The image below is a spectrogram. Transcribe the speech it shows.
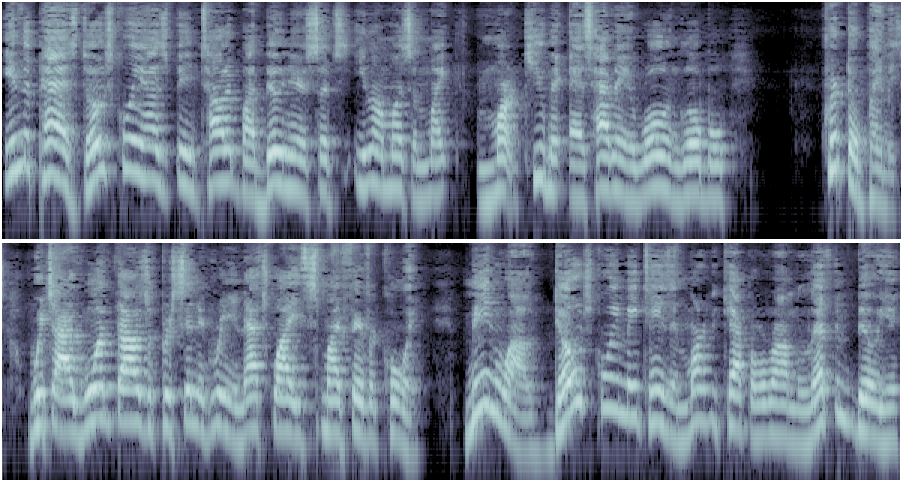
In the past, Dogecoin has been touted by billionaires such as Elon Musk and Mike, Mark Cuban as having a role in global crypto payments, which I 1000% agree, and that's why it's my favorite coin. Meanwhile, Dogecoin maintains a market cap of around 11 billion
